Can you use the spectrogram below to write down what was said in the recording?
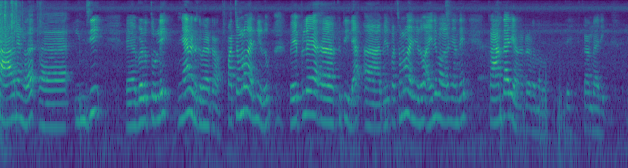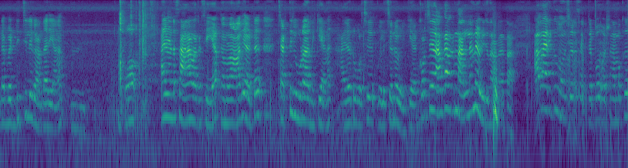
സാധനങ്ങൾ ഇഞ്ചി വെളുത്തുള്ളി ഞാൻ എടുക്കുന്നത് കേട്ടോ. പച്ചമുളക് അരിഞ്ഞിടും. വേപ്പില കിട്ടിയില്ല. പിന്നെ പച്ചമുളക് അരിഞ്ഞിടും. അതിന് പകരം ഞാൻ കാന്താരിയാണ് കേട്ടോ ഇടുന്നത്. കാന്താരി. അല്ല വെഡിച്ചിൽ കാന്താരിയാണ്. അപ്പോൾ അപ്പോൾ അതിനുവേണ്ട സാധനങ്ങളൊക്കെ ചെയ്യാം. നമ്മൾ ആദ്യമായിട്ട് ചട്ടി ചൂടാൻ നിൽക്കുകയാണ്. അതിലോട്ട് കുറച്ച് വെളിച്ചെണ്ണ ഒഴിക്കുക. കുറച്ച് ആൾക്കാർക്ക് നല്ലെണ്ണ ഒഴിക്കുന്നതാണ് കേട്ടോ. അതായിരിക്കും തോന്നിച്ചൊരു സെറ്റപ്പ് പക്ഷെ നമുക്ക്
